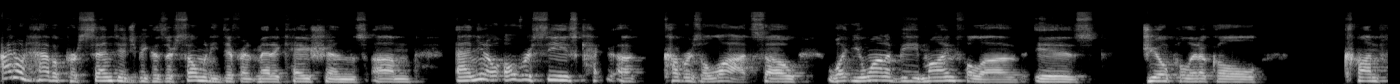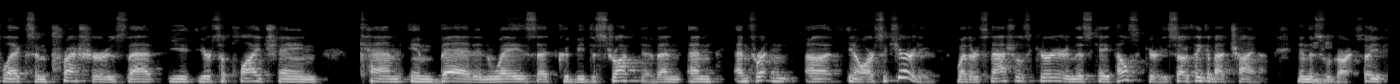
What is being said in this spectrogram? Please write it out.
I don't have a percentage because there's so many different medications. Um, and, you know, overseas uh, covers a lot. So what you want to be mindful of is geopolitical conflicts and pressures that you, your supply chain can embed in ways that could be destructive and and and threaten uh, you know our security whether it's national security or in this case health security so think about china in this mm-hmm. regard so you,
